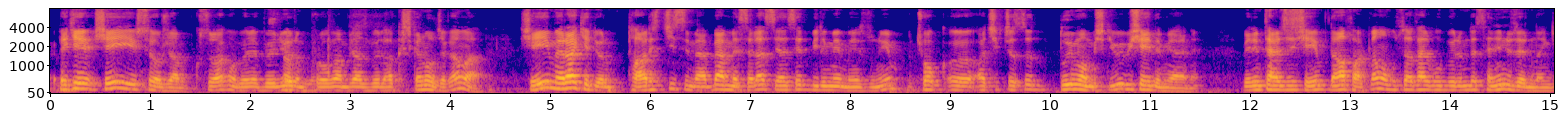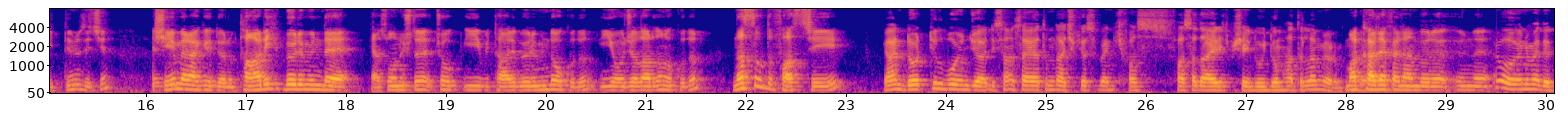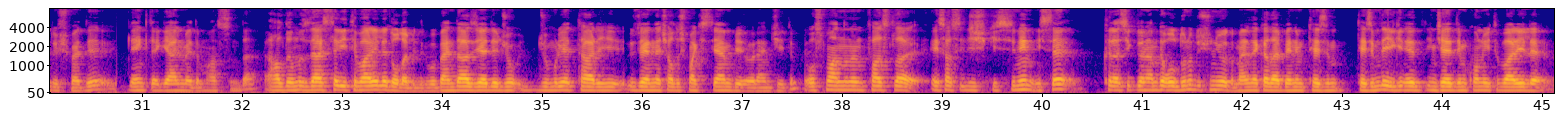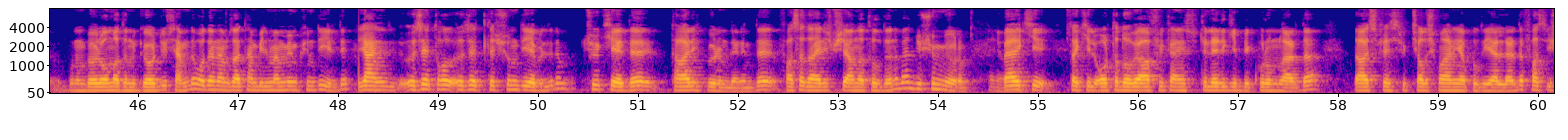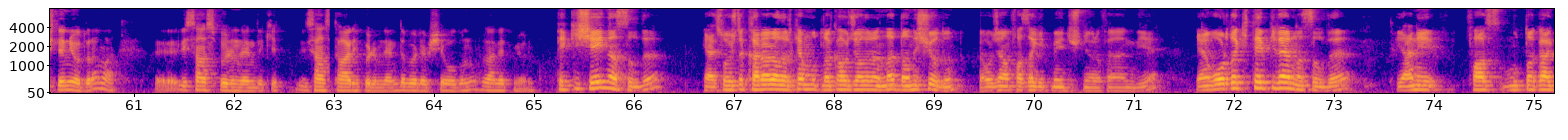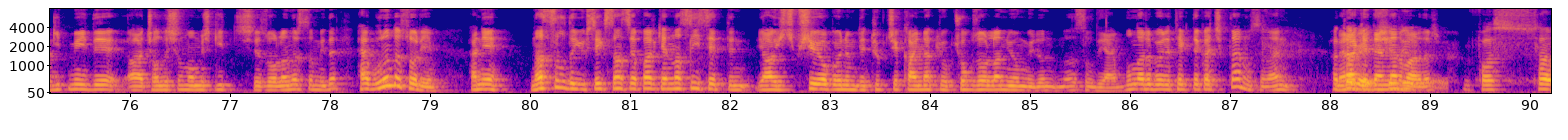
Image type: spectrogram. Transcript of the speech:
Peki şeyi soracağım. Kusura bakma böyle bölüyorum. Program biraz böyle akışkan olacak ama şeyi merak ediyorum. Tarihçisim yani ben mesela siyaset bilimi mezunuyum. Çok e, açıkçası duymamış gibi bir şeydim yani. Benim tercih şeyim daha farklı ama bu sefer bu bölümde senin üzerinden gittiğimiz için şeyi merak ediyorum. Tarih bölümünde yani sonuçta çok iyi bir tarih bölümünde okudun. iyi hocalardan okudun. Nasıldı Fas şeyi? Yani 4 yıl boyunca lisans hayatımda açıkçası ben hiç Fas, Fas'a dair hiçbir şey duyduğumu hatırlamıyorum. Makale falan böyle önüne O önüme de düşmedi. Denk de gelmedim aslında. Aldığımız dersler itibariyle de olabilir bu. Ben daha ziyade Cum- Cumhuriyet tarihi üzerine çalışmak isteyen bir öğrenciydim. Osmanlı'nın Fas'la esas ilişkisinin ise klasik dönemde olduğunu düşünüyordum. Her ne kadar benim tezim tezimde ilgili incelediğim konu itibariyle bunun böyle olmadığını gördüysem de o dönem zaten bilmem mümkün değildi. Yani özet özetle şunu diyebilirim. Türkiye'de tarih bölümlerinde Fas'a dair hiçbir şey anlatıldığını ben düşünmüyorum. Eyvallah. Belki müstakil Orta Doğu ve Afrika enstitüleri gibi kurumlarda daha spesifik çalışmaların yapıldığı yerlerde Fas işleniyordur ama e, lisans bölümlerindeki, lisans tarih bölümlerinde böyle bir şey olduğunu zannetmiyorum. Peki şey nasıldı? Yani sonuçta karar alırken mutlaka hocalarınla danışıyordun. Hocam Fas'a gitmeyi düşünüyorum falan diye. Yani oradaki tepkiler nasıldı? Yani Fas mutlaka git miydi? Aa, çalışılmamış git işte zorlanırsın mıydı? Ha bunu da sorayım. Hani nasıldı yüksek lisans yaparken nasıl hissettin? Ya hiçbir şey yok önümde Türkçe kaynak yok çok zorlanıyor muydun? Nasıldı yani? Bunları böyle tek tek açıklar mısın? Hani Ha, merak tabii, edenler vardır. Fas'a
